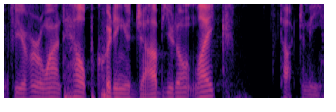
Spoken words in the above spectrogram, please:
If you ever want help quitting a job you don't like, talk to me.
